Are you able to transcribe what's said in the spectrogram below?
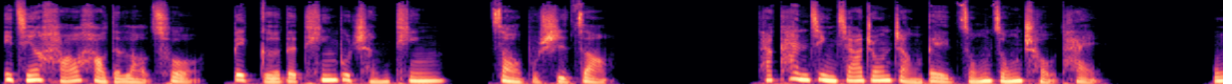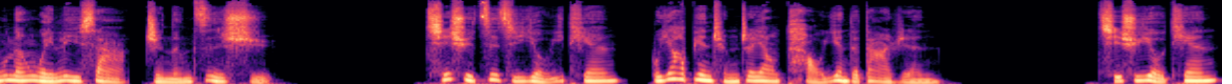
一间好好的老厝。被隔得听不成听，造不是造。他看尽家中长辈种种丑态，无能为力下，只能自许，期许自己有一天不要变成这样讨厌的大人，期许有天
